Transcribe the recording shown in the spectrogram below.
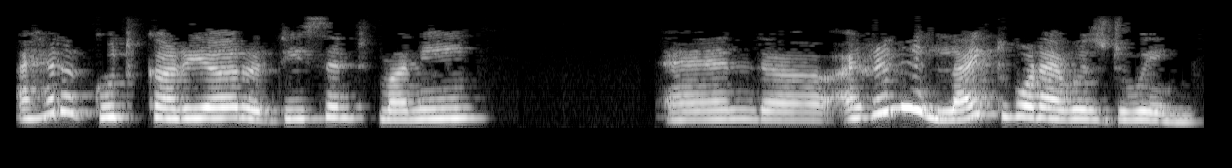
I had a good career, a decent money, and uh, I really liked what I was doing.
